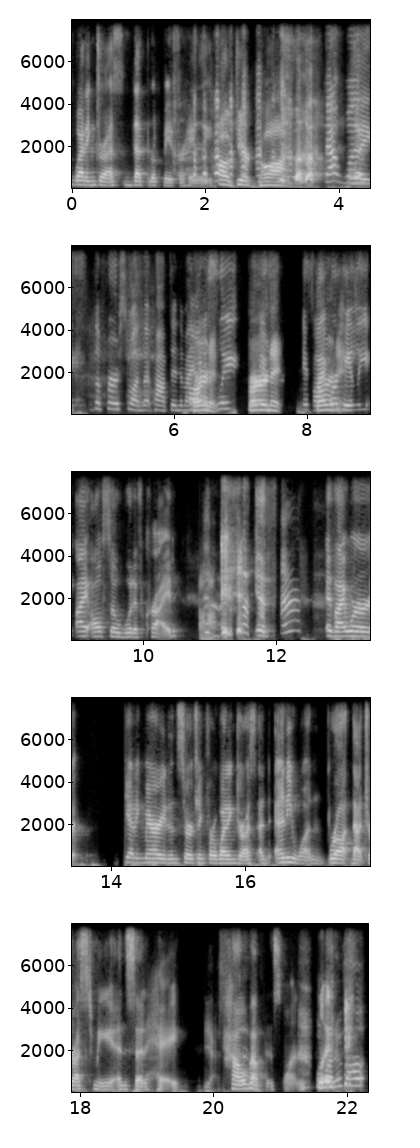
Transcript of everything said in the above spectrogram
wedding dress that Brooke made for Haley. Oh dear God. That was Like- the first one that popped into my Burn head. it. Honestly, Burn if, it. If I were it. Haley, I also would have cried. Uh-huh. if if I were getting married and searching for a wedding dress and anyone brought that dress to me and said, "Hey, Yes. how about this one?" What about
